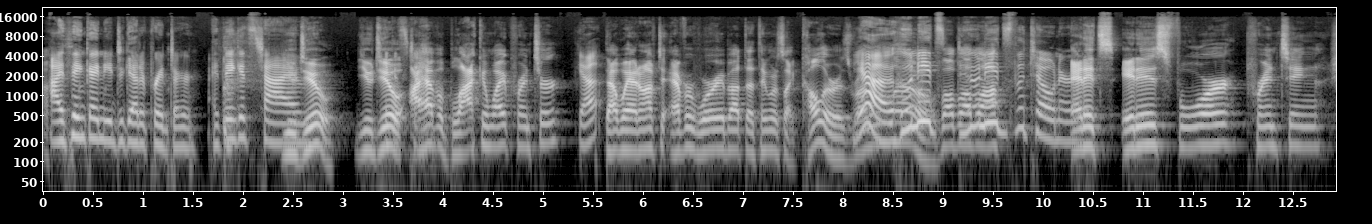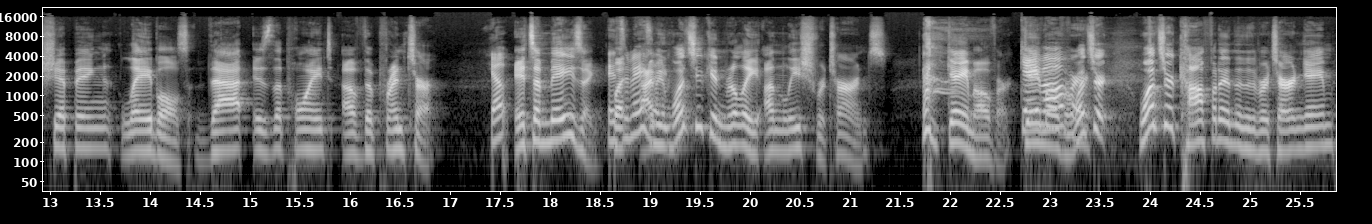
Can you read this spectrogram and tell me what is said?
I think I need to get a printer. I think it's time. You do. You do. it's I have a black and white printer. Yeah. That way I don't have to ever worry about that thing where it's like color is running Yeah. Who needs blah, blah, who blah. needs the toner? And it's it is for printing, shipping labels. That is the point of the printer. yep. It's amazing. It's but I mean, once you can really unleash returns, game over. Game over. Once you're once you're confident in the return game,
